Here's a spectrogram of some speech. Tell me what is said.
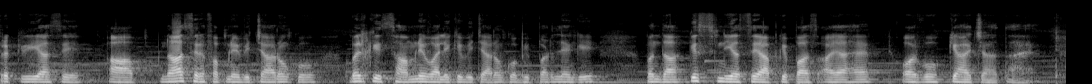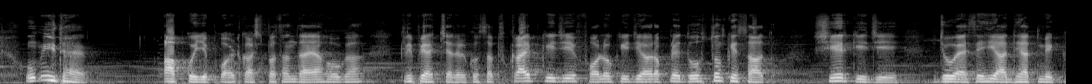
प्रक्रिया से आप ना सिर्फ़ अपने विचारों को, बल्कि सामने वाले के विचारों को भी पढ़ लेंगे। बंदा किस नियत से आपके पास आया है और वो क्या चाहता है। उम्मीद है आपको ये पॉडकास्ट पसंद आया होगा। कृपया चैनल को सब्सक्राइब कीजिए, फॉलो कीजिए और अपने दोस्तों के साथ शेयर कीजिए, जो ऐसे ही आध्यात्मिक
